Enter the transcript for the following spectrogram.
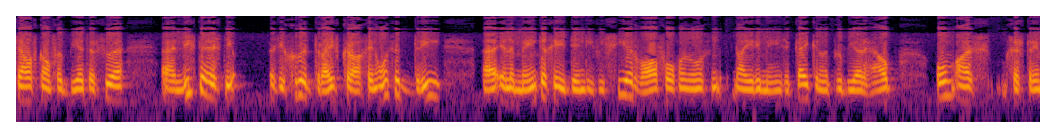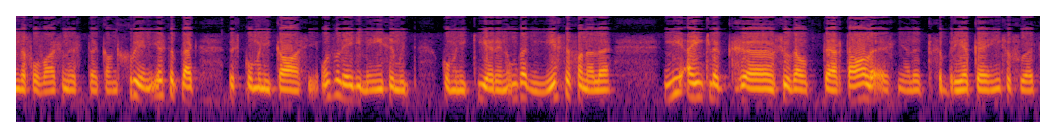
self kan verbeter. So uh liefde is die is die groot dryfkrag en ons het drie uh elemente geïdentifiseer waar volgens ons na hierdie mense kyk en hulle probeer help om as gestremde volwassenes te kan groei. In eerste plek is kommunikasie. Ons wil hê die mense moet kommunikeer en omdat die meeste van hulle nie eintlik uh, sowel ter tale is nie, hulle het gebreke ensovoorts.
